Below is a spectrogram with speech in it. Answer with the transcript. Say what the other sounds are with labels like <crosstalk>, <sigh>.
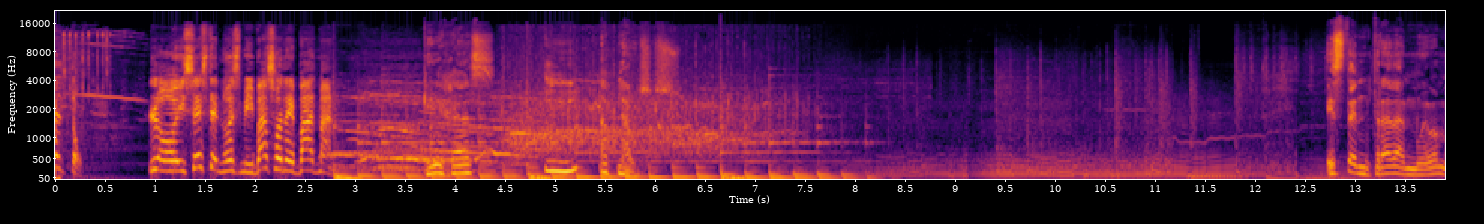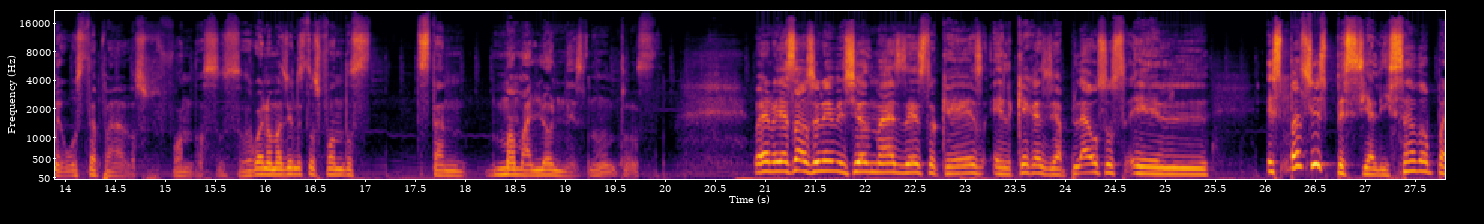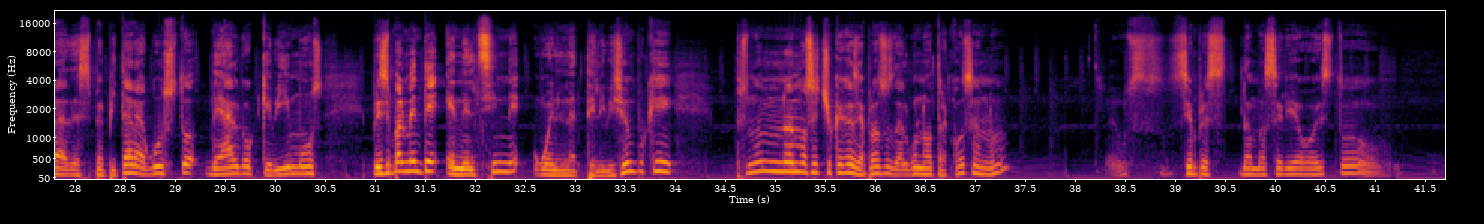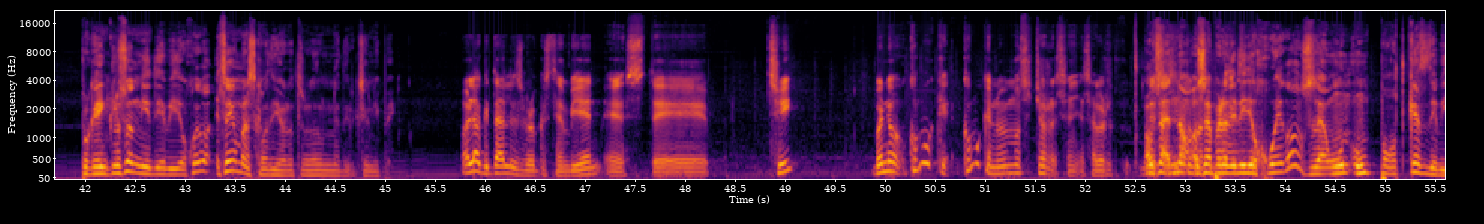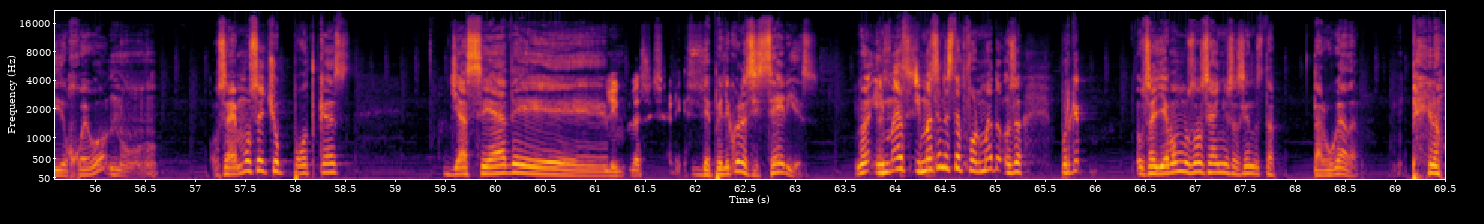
¡Alto! Lo hice, este no es mi vaso de Batman. Quejas y aplausos. Esta entrada nueva me gusta para los fondos. Bueno, más bien estos fondos están mamalones, ¿no? Entonces, bueno, ya estamos en una emisión más de esto que es el Quejas y Aplausos, el espacio especializado para despepitar a gusto de algo que vimos principalmente en el cine o en la televisión, porque pues no, hemos hecho quejas y aplausos de alguna otra cosa, ¿no? Siempre es da más serio esto. Porque incluso ni de videojuego. El señor Marcos dio otro lado una dirección IP. Hola, ¿qué tal? Espero que estén bien. Este. Sí. Bueno, ¿cómo que, cómo que no hemos hecho reseñas? A ver. O sea, no, o sea, pero de videojuegos, o sea, un, un podcast de videojuego, no. O sea, hemos hecho podcast ya sea de películas y series. De películas y series. ¿no? Y, más, y más en este formato, o sea, porque, o sea, llevamos 12 años haciendo esta tarugada, <laughs> pero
